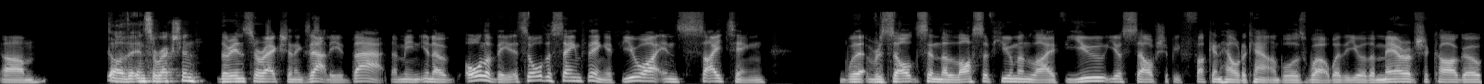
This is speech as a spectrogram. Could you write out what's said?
Um, oh, the insurrection. The insurrection, exactly that. I mean, you know, all of these. It's all the same thing. If you are inciting that results in the loss of human life, you yourself should be fucking held accountable as well. Whether you're the mayor of Chicago,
